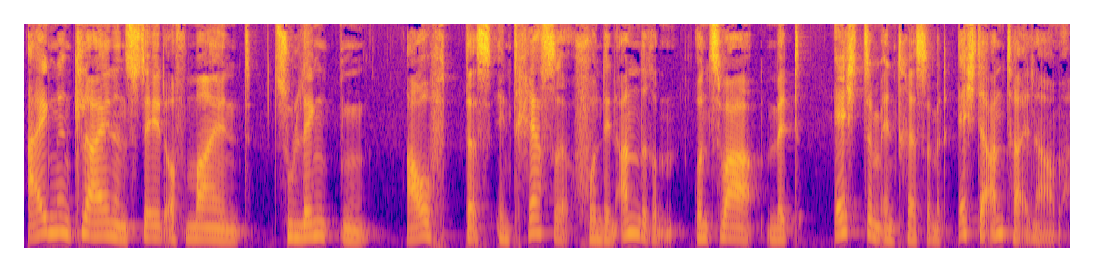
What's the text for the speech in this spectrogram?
eigenen kleinen State of Mind zu lenken auf das Interesse von den anderen, und zwar mit echtem Interesse, mit echter Anteilnahme.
